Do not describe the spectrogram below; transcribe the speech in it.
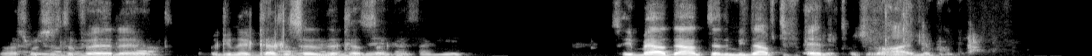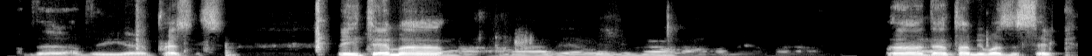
ממש מה שתפארת. בגינה, ככה זה ככה. So he bowed down to the midah of Tiferet, which is a high level of the of the uh, presence. V'item, uh, uh, at that time he wasn't sick.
